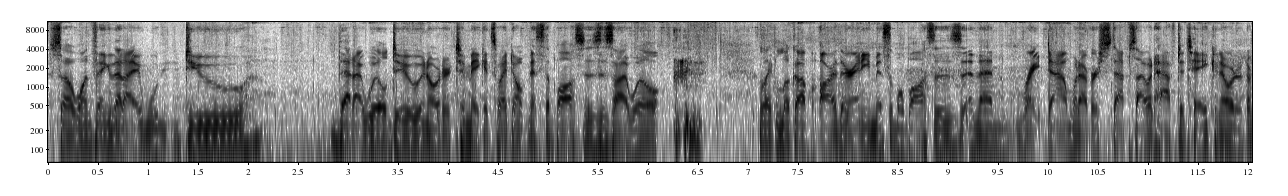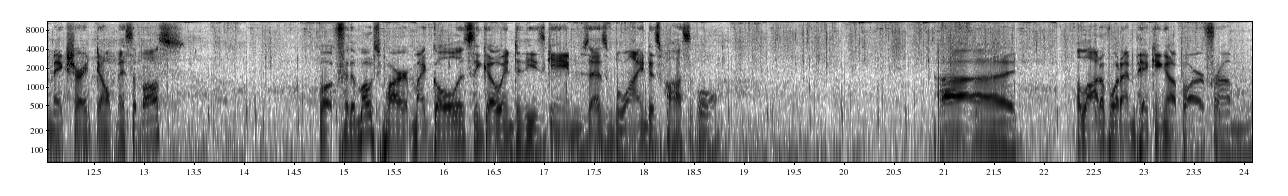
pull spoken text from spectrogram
So one thing that I would do, that I will do in order to make it so I don't miss the bosses is I will like look up are there any missable bosses and then write down whatever steps I would have to take in order to make sure I don't miss a boss. But for the most part, my goal is to go into these games as blind as possible. Uh, a lot of what I'm picking up are from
